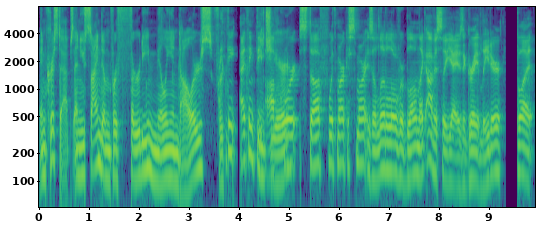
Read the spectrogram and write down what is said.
in Kristaps, and you signed him for thirty million dollars for I think I think the off court stuff with Marcus Smart is a little overblown. Like obviously, yeah, he's a great leader, but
